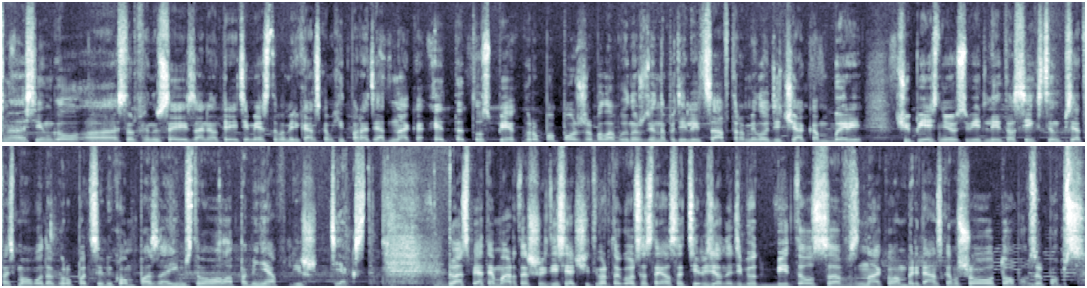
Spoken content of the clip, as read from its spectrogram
Э, Сингл э, «Surfing USA» занял третье место в американском хит-параде. Однако этот успех группа позже была вынуждена поделиться автором мелодии Чаком Берри, чью песню «Sweet Little Sixteen» 58 года группа целиком позаимствовала, поменяв лишь текст. 25 марта 64 год состоялся телевизионный дебют Битлз в знаковом британском шоу «Top of the Pops».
